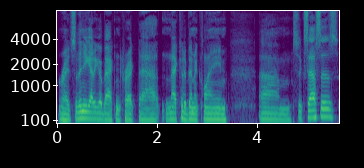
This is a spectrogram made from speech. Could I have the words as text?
right? So then you got to go back and correct that, and that could have been a claim. Um, successes,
